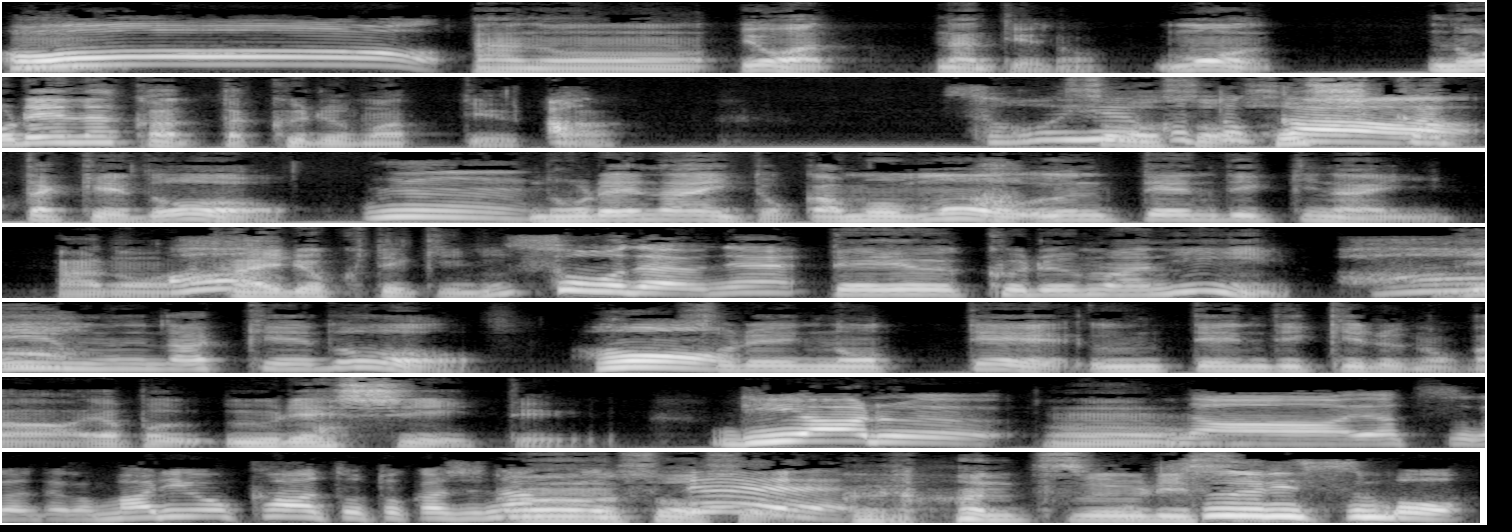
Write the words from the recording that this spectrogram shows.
うん。あの、要は、なんていうの？もう、乗れなかった車っていうか。そういうことか。欲しかったけど、うん。乗れないとか、もう、もう運転できない、あの、あ体力的に？っそうだよね。ていう車に、ゲーム、ムだけど、ほうそれに乗って運転できるのが、やっぱ嬉しいっていう。リアルうん。なやつが、だからマリオカートとかじゃなくて、うん、そうそう。グランツーリスツーリスモ。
